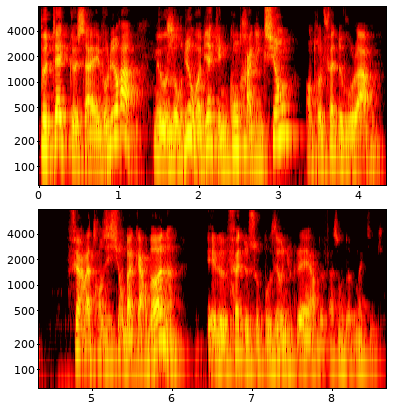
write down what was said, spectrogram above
Peut-être que ça évoluera, mais aujourd'hui on voit bien qu'il y a une contradiction entre le fait de vouloir faire la transition bas carbone et le fait de s'opposer au nucléaire de façon dogmatique.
